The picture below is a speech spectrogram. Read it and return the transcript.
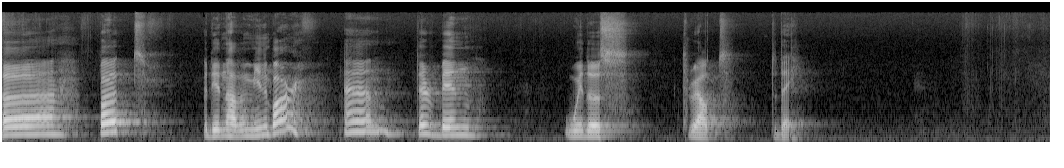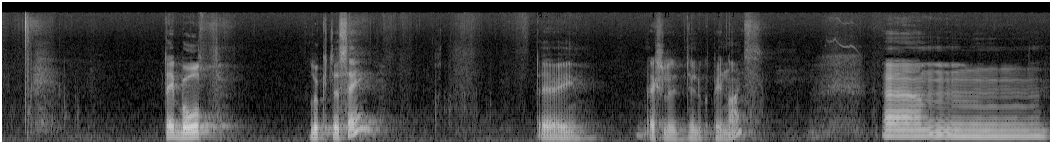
Uh, but we didn't have a minibar, and there have been with us throughout the day. They both look the same. They actually they look pretty nice. Um,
